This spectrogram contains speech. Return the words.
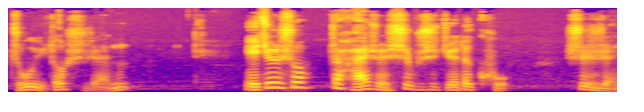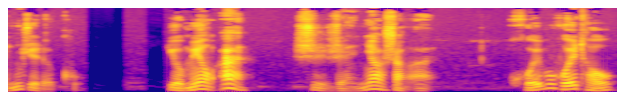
主语都是人。也就是说，这海水是不是觉得苦，是人觉得苦；有没有岸，是人要上岸；回不回头，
